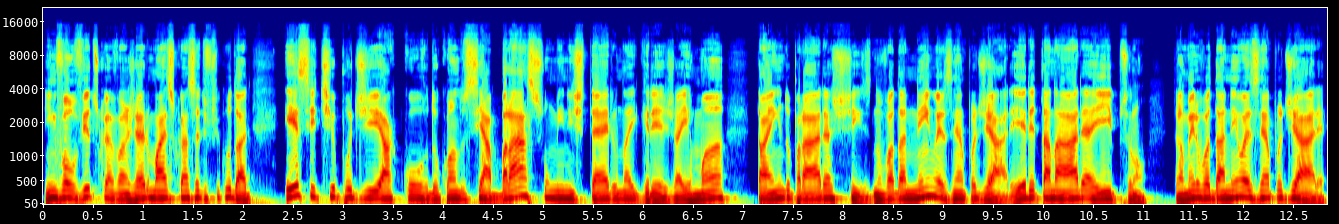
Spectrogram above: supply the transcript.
envolvidos com o evangelho, mas com essa dificuldade. Esse tipo de acordo, quando se abraça um ministério na igreja, a irmã está indo para a área X, não vou dar o exemplo de área, ele está na área Y, também não vou dar o exemplo de área.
